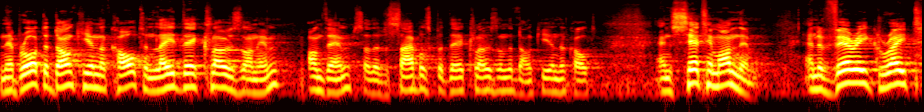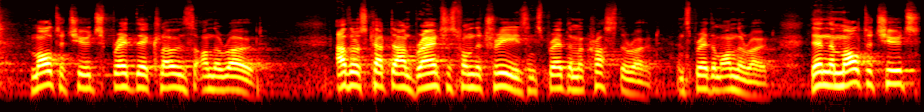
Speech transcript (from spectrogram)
And they brought the donkey and the colt and laid their clothes on him on them. So the disciples put their clothes on the donkey and the colt and set him on them. And a very great multitude spread their clothes on the road. Others cut down branches from the trees and spread them across the road and spread them on the road. Then the multitudes,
